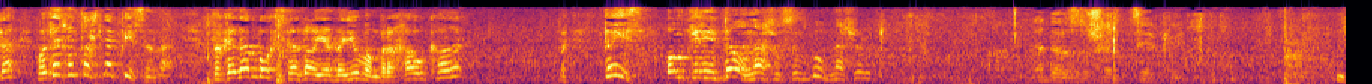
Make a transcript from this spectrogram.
Да? Вот это то, что написано. Что когда Бог сказал, я даю вам браха укала, то есть Он передал нашу судьбу в наши руки. Надо разрушать церкви.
